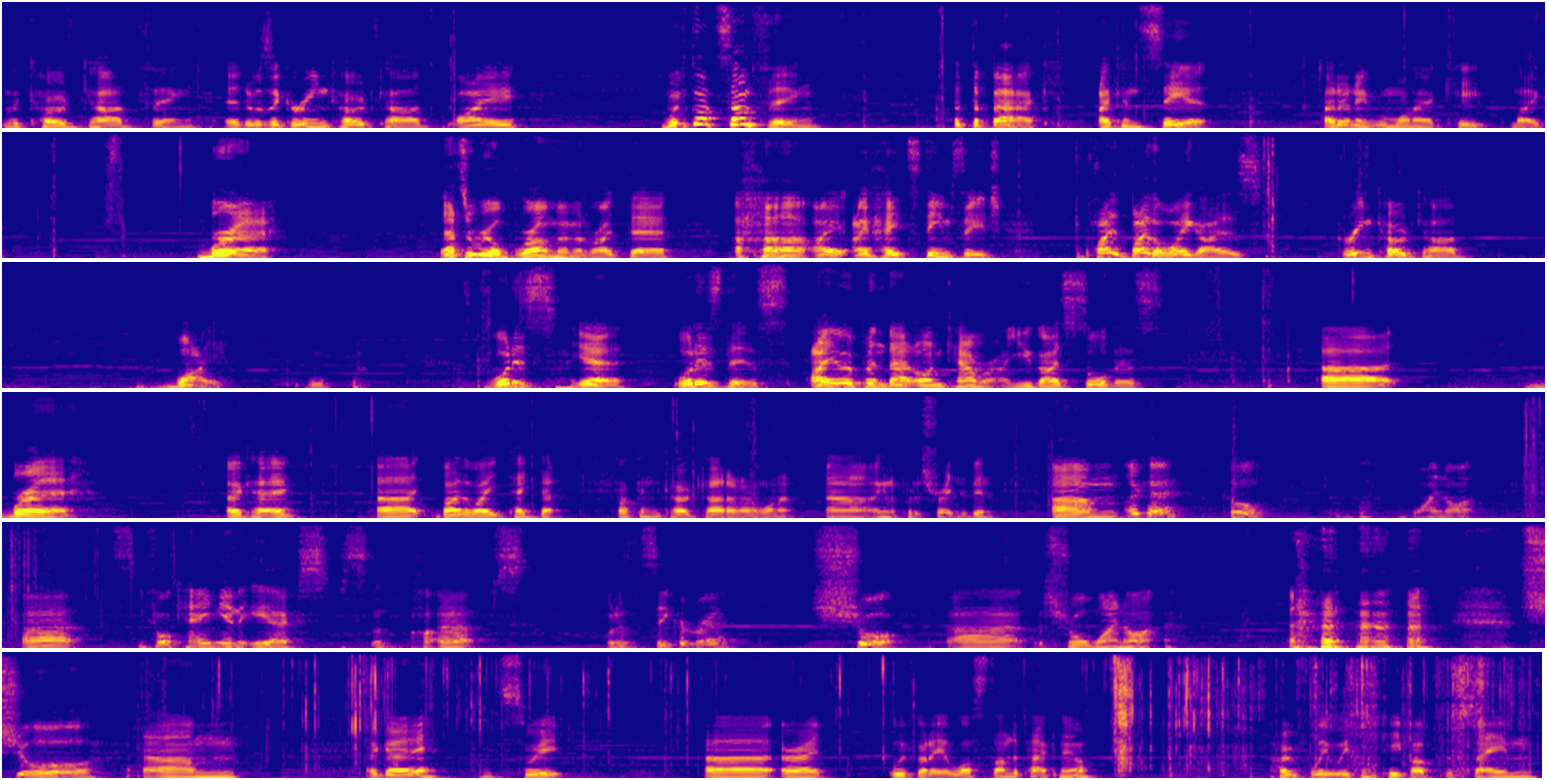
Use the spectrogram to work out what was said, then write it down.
The code card thing. It was a green code card. Why... We've got something! At the back. I can see it. I don't even want to keep, like... Bruh! That's a real bruh moment right there. Uh, I, I hate Steam Siege. By, by the way, guys, green code card. Why? What is... Yeah. What is this? I opened that on camera. You guys saw this. Uh... Bruh. Okay. Uh, by the way, take that fucking code card. I don't want it. Uh, I'm gonna put it straight in the bin. Um, okay. Cool. Why not? Uh, Volcanion EX... Uh, what is it, secret rare? Sure. Uh, sure, why not? sure. Um, okay, sweet. Uh, alright, we've got a Lost Thunder pack now. Hopefully we can keep up the same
